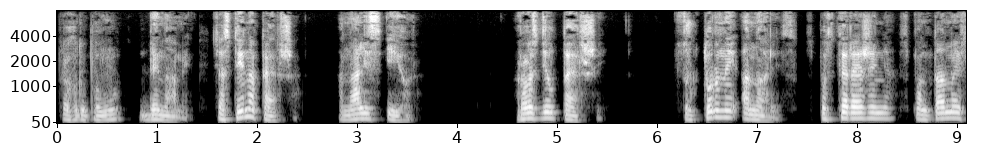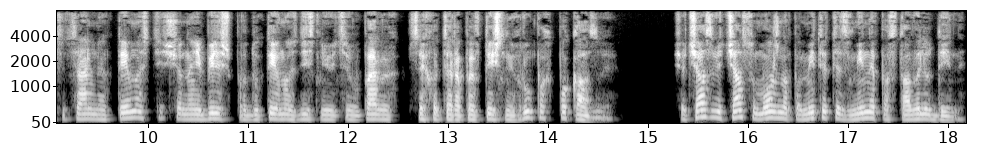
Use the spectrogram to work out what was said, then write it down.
про групову динаміку. Частина перша. Аналіз ігор. Розділ перший. Структурний аналіз. Спостереження спонтанної соціальної активності, що найбільш продуктивно здійснюється у первих психотерапевтичних групах, показує, що час від часу можна помітити зміни постави людини,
